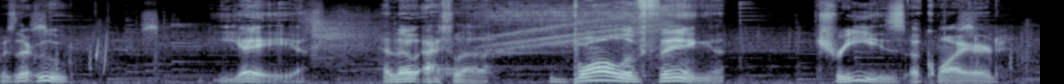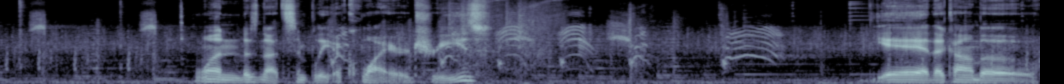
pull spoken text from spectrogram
Was there? Ooh. Yay. Hello, Atla. Ball of thing. Trees acquired. One does not simply acquire trees. Yeah, the combo.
